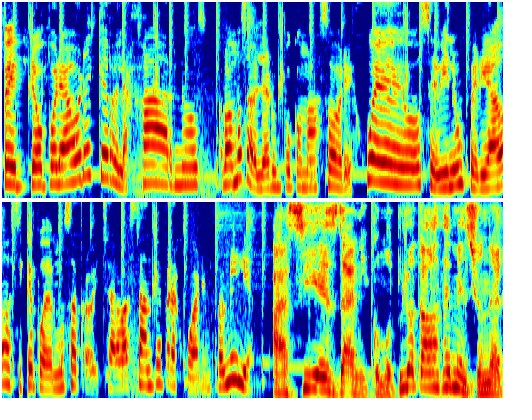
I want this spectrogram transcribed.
pero por ahora hay que relajarnos. Vamos a hablar un poco más sobre juegos. Se viene un feriado, así que podemos aprovechar bastante para jugar en familia. Así es, Dani. Como tú lo acabas de mencionar,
